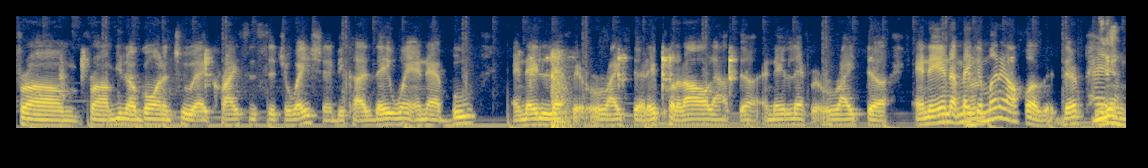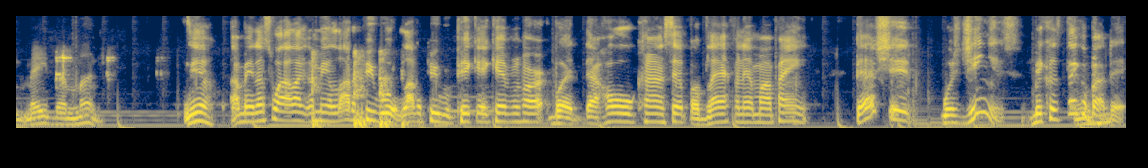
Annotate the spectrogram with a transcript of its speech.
from from you know going into a crisis situation because they went in that booth and they left it right there. They put it all out there and they left it right there. And they end up making mm-hmm. money off of it. Their pain yeah. made them money. Yeah. I mean that's why like I mean a lot of people a lot of people pick at Kevin Hart, but that whole concept of laughing at my pain, that shit was genius. Because think mm-hmm. about that.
